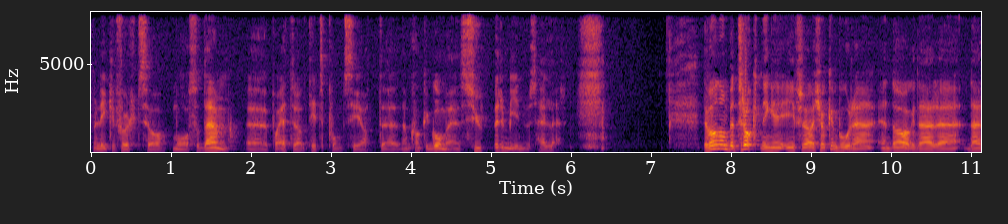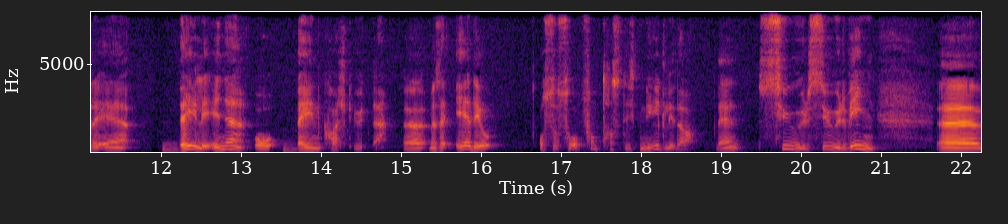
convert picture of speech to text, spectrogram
Men like fullt så må også dem eh, på et eller annet tidspunkt si at eh, de kan ikke gå med en superminus heller. Det var noen betraktninger fra kjøkkenbordet en dag der, eh, der det er deilig inne og beinkaldt ute. Uh, men så er det jo også så fantastisk nydelig, da. Det er en sur, sur vind. Uh,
